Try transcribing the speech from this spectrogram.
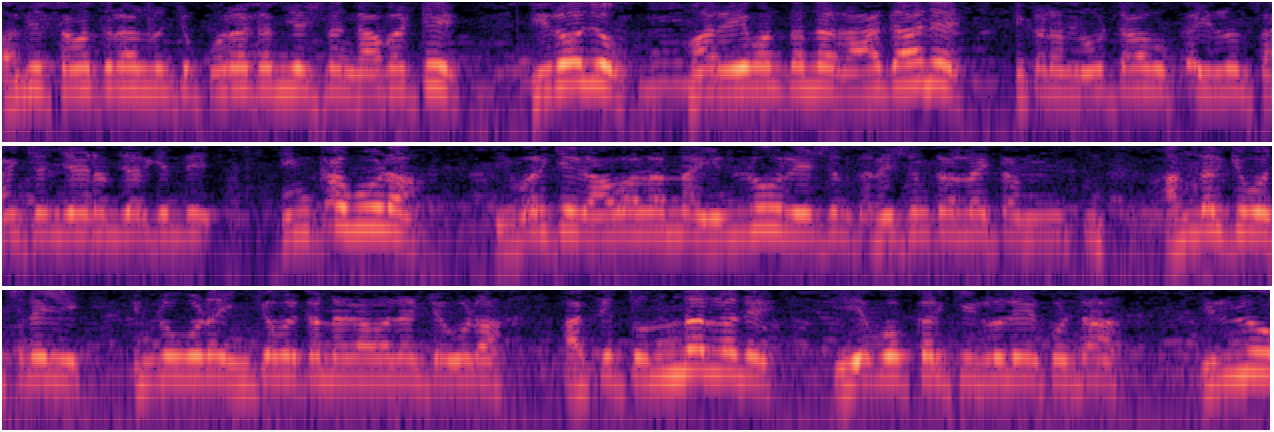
పది సంవత్సరాల నుంచి పోరాటం చేసినాం కాబట్టి ఈ రోజు మా రేవంత్ అన్న రాగానే ఇక్కడ నూట ఒక్క ఇల్లును శాంక్షన్ చేయడం జరిగింది. ఇంకా కూడా ఎవరికి కావాలన్న ఇండ్లు రేషన్ రేషన్ కార్డులు అయితే అందరికీ వచ్చినాయి. ఇండ్లు కూడా ఇంకెవరికన్నా కావాలంటే కూడా అతి తొందరలోనే ఏ ఒక్కరికి ఇల్లు లేకుండా ఇల్లు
